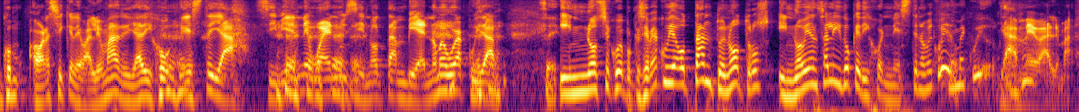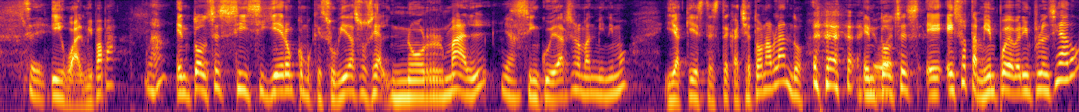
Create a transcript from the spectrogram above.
como- ahora sí que le valió madre. Ya dijo, este ya, si viene bueno y si no también, no me voy a cuidar. Sí. Y no se cuida, porque se había cuidado tanto en otros y no habían salido que dijo, en este no me cuido. No me cuido. Ya me vale más. Sí. Igual mi papá. Ajá. Entonces sí siguieron como que su vida social normal, Ya. sin cuidarse lo más mínimo. Y aquí está este cachetón hablando. Entonces, eh, ¿eso también puede haber influenciado?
